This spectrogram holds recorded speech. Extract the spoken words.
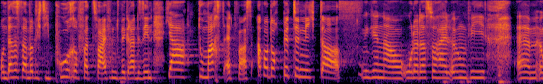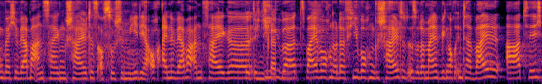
Und das ist dann wirklich die pure Verzweiflung, die wir gerade sehen. Ja, du machst etwas, aber doch bitte nicht das. Genau, oder dass du halt irgendwie ähm, irgendwelche Werbeanzeigen schaltest auf Social Media. Auch eine Werbeanzeige, die retten. über zwei Wochen oder vier Wochen geschaltet ist oder meinetwegen auch intervallartig,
